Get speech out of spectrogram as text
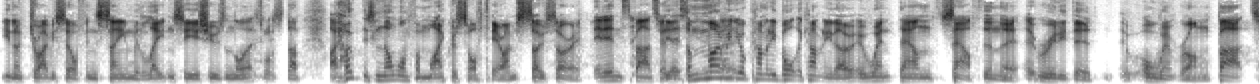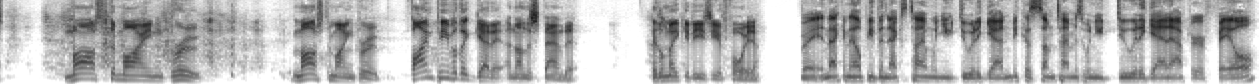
you know, drive yourself insane with latency issues and all that sort of stuff. I hope there's no one from Microsoft here. I'm so sorry. They didn't sponsor Yeah, this. the year, moment but- your company bought the company, though, it went down south, didn't it? It really did. It all went wrong. But mastermind group, mastermind group. Find people that get it and understand it. It'll make it easier for you. Right. And that can help you the next time when you do it again, because sometimes when you do it again after a fail,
